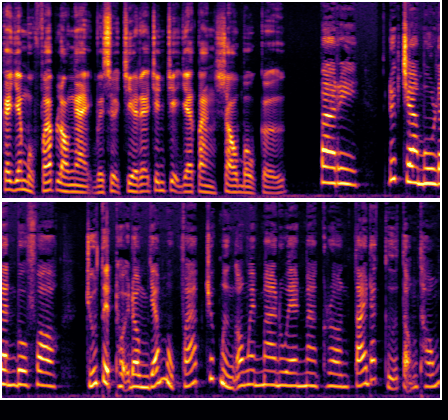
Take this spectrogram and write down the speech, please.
Các giám mục Pháp lo ngại về sự chia rẽ chính trị gia tăng sau bầu cử. Paris, Đức cha Moulin Beaufort Chủ tịch Hội đồng Giám mục Pháp chúc mừng ông Emmanuel Macron tái đắc cử tổng thống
